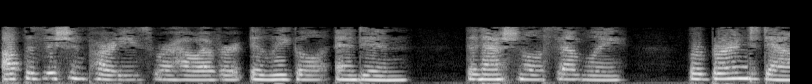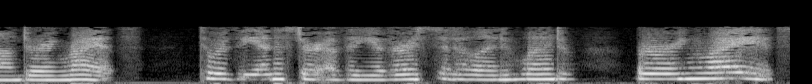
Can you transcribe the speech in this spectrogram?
Opposition parties were however illegal and in the National Assembly were burned down during riots. Towards the minister of the University during riots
